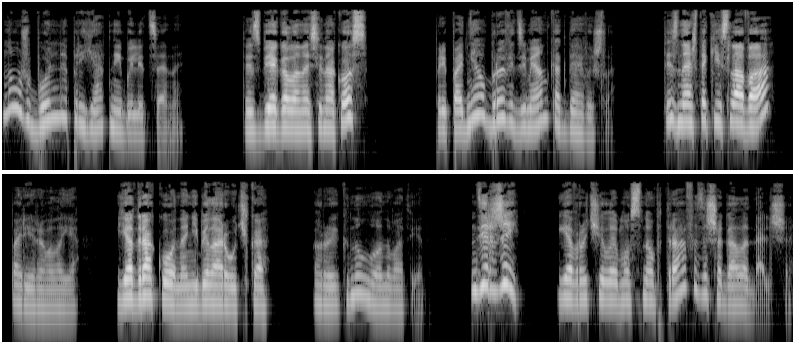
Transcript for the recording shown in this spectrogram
но уж больно приятные были цены. «Ты сбегала на синокос?» Приподнял брови Демян, когда я вышла. «Ты знаешь такие слова?» — парировала я. «Я дракон, а не белоручка!» — рыкнул он в ответ. «Держи!» Я вручила ему сноп трав и зашагала дальше.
